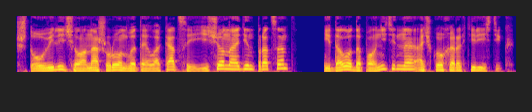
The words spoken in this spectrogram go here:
что увеличило наш урон в этой локации еще на 1% и дало дополнительное очко характеристик.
